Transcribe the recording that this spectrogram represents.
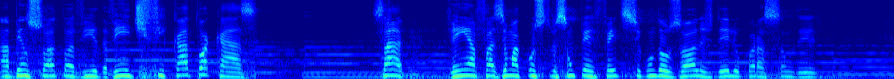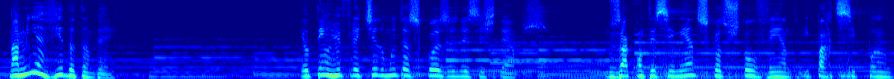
abençoar a tua vida, venha edificar a tua casa. Sabe? venha fazer uma construção perfeita segundo aos olhos dele, o coração dele. Na minha vida também. Eu tenho refletido muitas coisas nesses tempos, nos acontecimentos que eu estou vendo e participando,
